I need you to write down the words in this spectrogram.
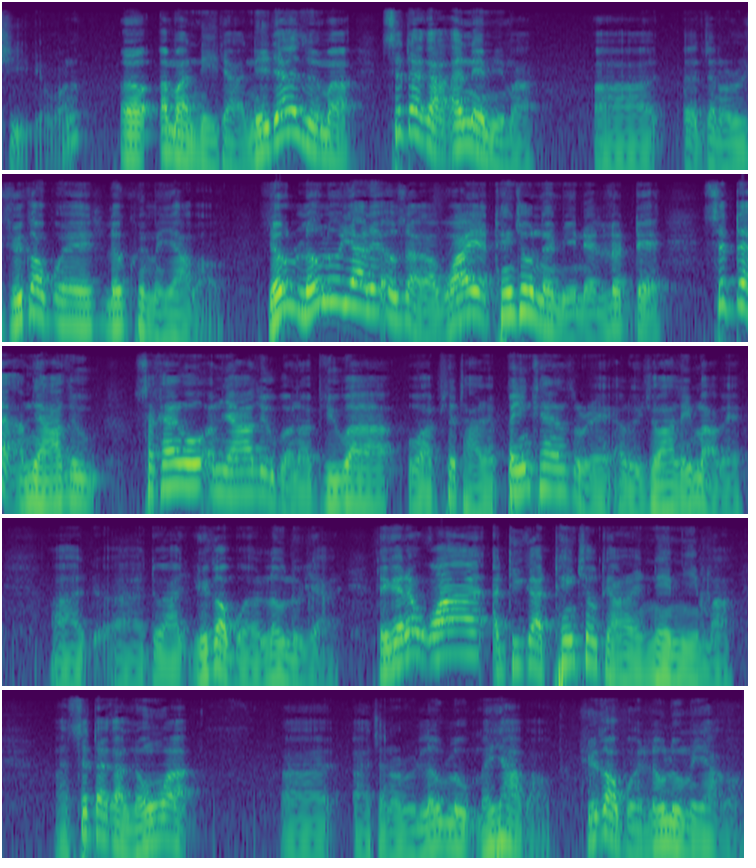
ရှိတယ်ပေါ့နော်အဲ့တော့အမှနေကြနေကြဆိုရင်မှစစ်တပ်ကအဲ့နယ်မြေမှာအာကျွန်တော်တို့ရွေးကောက်ပွဲလုပ်ခွင့်မရပါဘူးလုံးလုံးလို့ရတဲ့ဥစ္စာကဝါရဲ့ထိန်းချုပ်နယ်မြေနဲ့လွတ်တဲ့စစ်တပ်အများစု စခန်းကုန်းအများစုပေါ့နော် viewer ဟိုဟာဖြစ်ထားတဲ့ပိန်းခန်းဆိုတဲ့အဲ့လိုရွာလေးမှာပဲအာအာသူကရွေးကောက်ပွဲလုပ်လို့ရတယ်တကယ်တော့ဝါအတိကထိန်းချုပ်ထားတဲ့နယ်မြေမှာအာစစ်တပ်ကလုံးဝအာအာကျွန်တော်တို့လှုပ်လို့မရပါဘူးရွေးကောက်ပွဲလှုပ်လို့မရပါဘူး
